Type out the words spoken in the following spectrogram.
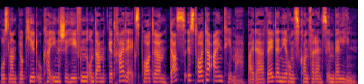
Russland blockiert ukrainische Häfen und damit Getreideexporte. Das ist heute ein Thema bei der Welternährungskonferenz in Berlin.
